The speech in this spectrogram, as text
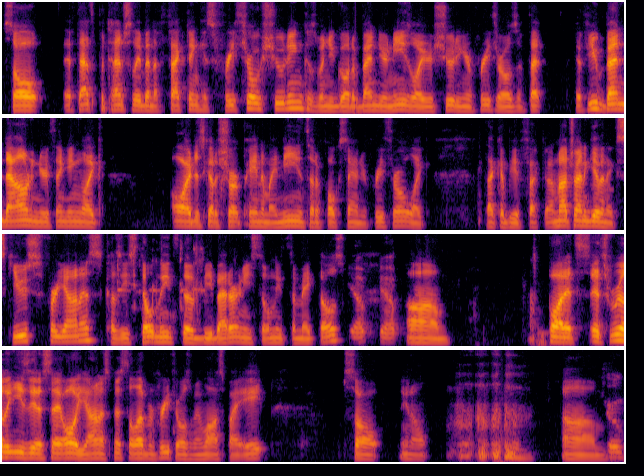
So if that's potentially been affecting his free throw shooting, because when you go to bend your knees while you're shooting your free throws, if that if you bend down and you're thinking like, oh, I just got a sharp pain in my knee instead of focusing on your free throw, like that could be affected. I'm not trying to give an excuse for Giannis because he still needs to be better and he still needs to make those. Yep, yep. Um, but it's it's really easy to say, oh, Giannis missed 11 free throws and we lost by eight. So you know, um, True.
